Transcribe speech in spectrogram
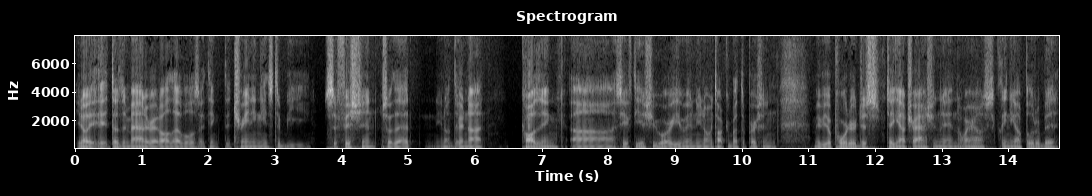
you know, it, it doesn't matter at all levels. I think the training needs to be sufficient so that you know they're not causing uh, a safety issue or even you know we talk about the person maybe a porter just taking out trash in the, in the warehouse cleaning up a little bit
